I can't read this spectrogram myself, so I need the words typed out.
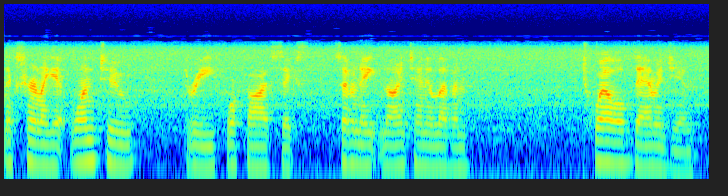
Next turn I get 1, 2, 3, 4, 5, 6, 7, 8, 9, 10, 11, 12 damage in.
